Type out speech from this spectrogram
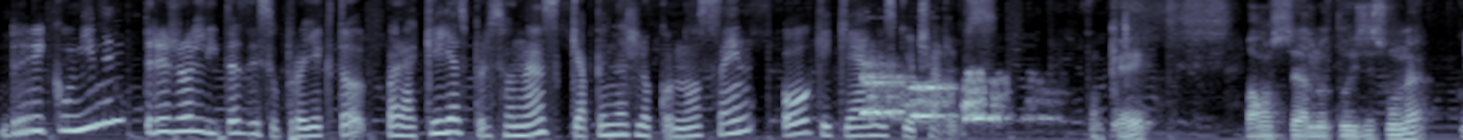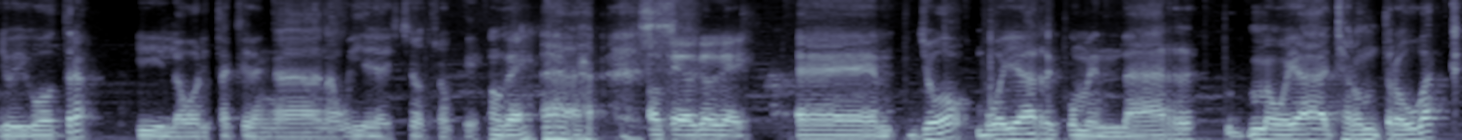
recomienden tres rolitas de su proyecto para aquellas personas que apenas lo conocen o que quieran escucharlos. Ok. Vamos a hacer algo. Tú dices una, yo digo otra. Y luego ahorita que venga Nahui, ella dice otra, ok. Ok, ok, ok, ok. Eh, yo voy a recomendar, me voy a echar un throwback,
